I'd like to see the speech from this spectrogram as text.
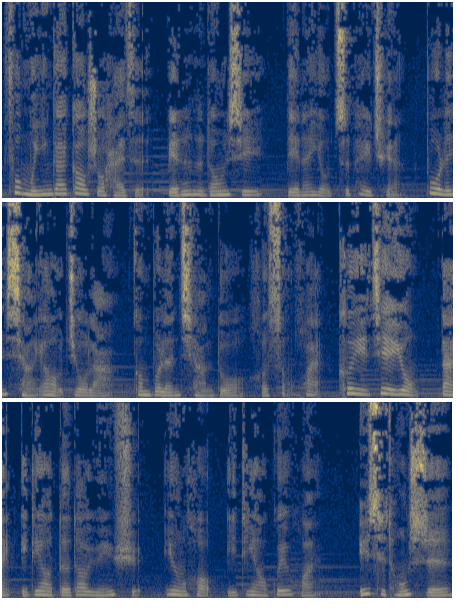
父母应该告诉孩子，别人的东西别人有支配权，不能想要就拿，更不能抢夺和损坏。可以借用，但一定要得到允许，用后一定要归还。与此同时，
